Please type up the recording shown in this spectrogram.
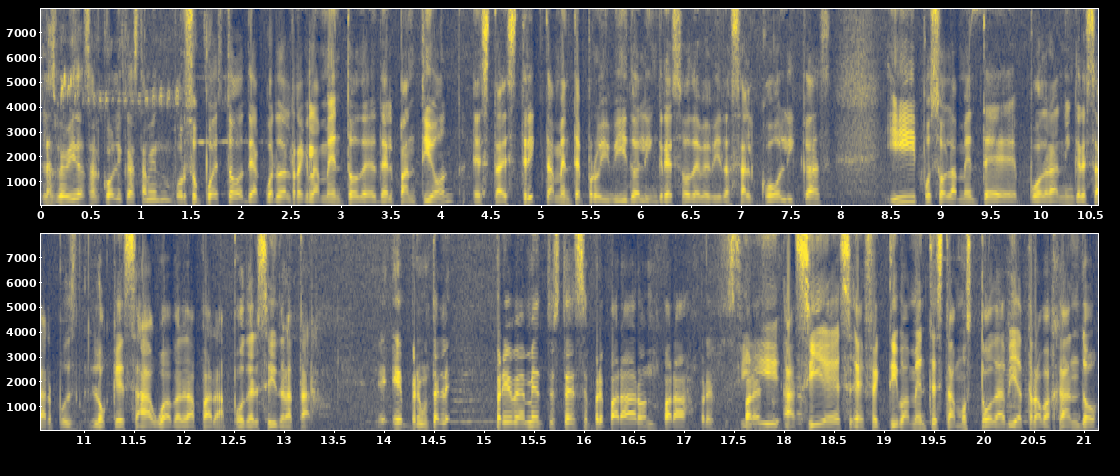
Las bebidas alcohólicas también. Por supuesto, de acuerdo al reglamento del Panteón, está estrictamente prohibido el ingreso de bebidas alcohólicas y pues solamente podrán ingresar pues lo que es agua, ¿verdad? Para poderse hidratar. Eh, eh pregúntale, previamente ustedes se prepararon para... sí, así es, efectivamente estamos todavía trabajando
